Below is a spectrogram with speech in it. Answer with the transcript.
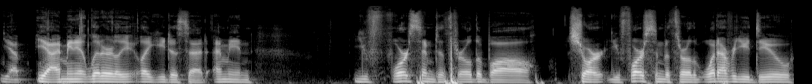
Yep. Yeah. I mean, it literally, like you just said. I mean, you force him to throw the ball short. You force him to throw the, whatever you do.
